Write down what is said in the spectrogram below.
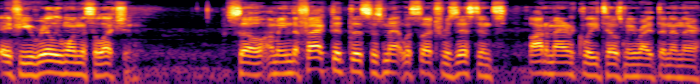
if you really won this election. So, I mean, the fact that this is met with such resistance automatically tells me right then and there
